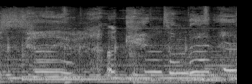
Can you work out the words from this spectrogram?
this time, a kingdom that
